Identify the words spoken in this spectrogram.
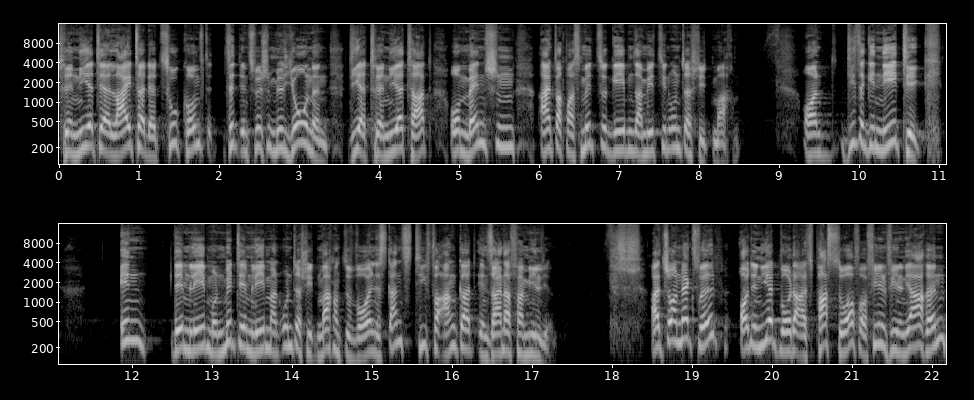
trainiert er Leiter der Zukunft. Es sind inzwischen Millionen, die er trainiert hat, um Menschen einfach was mitzugeben, damit sie einen Unterschied machen. Und diese Genetik in dem Leben und mit dem Leben einen Unterschied machen zu wollen, ist ganz tief verankert in seiner Familie. Als John Maxwell ordiniert wurde als Pastor vor vielen, vielen Jahren,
